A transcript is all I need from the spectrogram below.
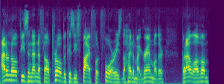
I don't know if he's an NFL pro because he's five foot four. He's the height of my grandmother, but I love him.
